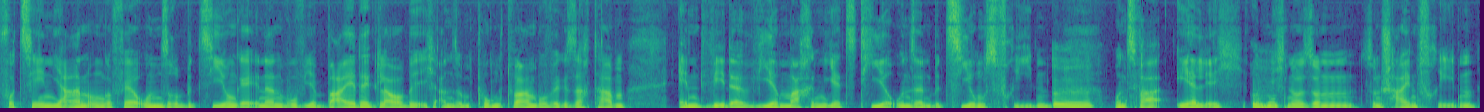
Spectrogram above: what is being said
vor zehn Jahren ungefähr, unsere Beziehung erinnern, wo wir beide, glaube ich, an so einem Punkt waren, wo wir gesagt haben, entweder wir machen jetzt hier unseren Beziehungsfrieden mhm. und zwar ehrlich und mhm. nicht nur so ein, so ein Scheinfrieden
